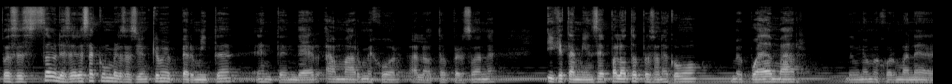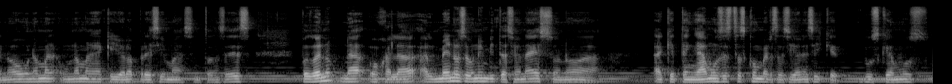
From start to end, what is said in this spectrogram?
pues es establecer esa conversación que me permita entender, amar mejor a la otra persona y que también sepa la otra persona cómo me puede amar de una mejor manera, ¿no? Una, una manera que yo la aprecie más. Entonces, pues bueno, ojalá al menos sea una invitación a eso, ¿no? A, a, que tengamos estas conversaciones y que busquemos,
